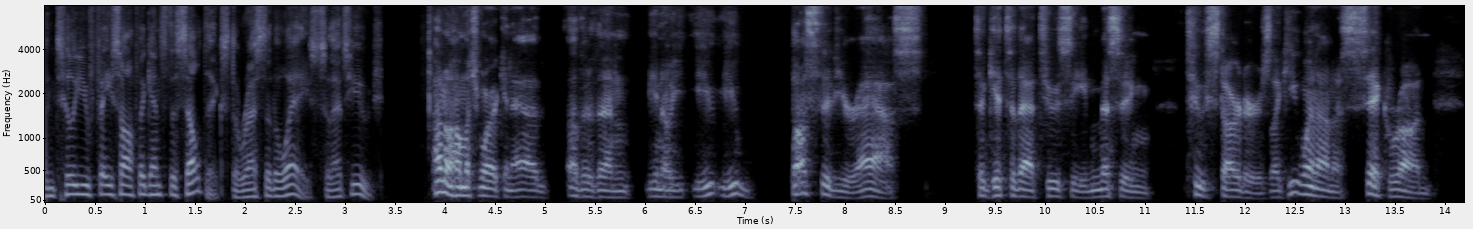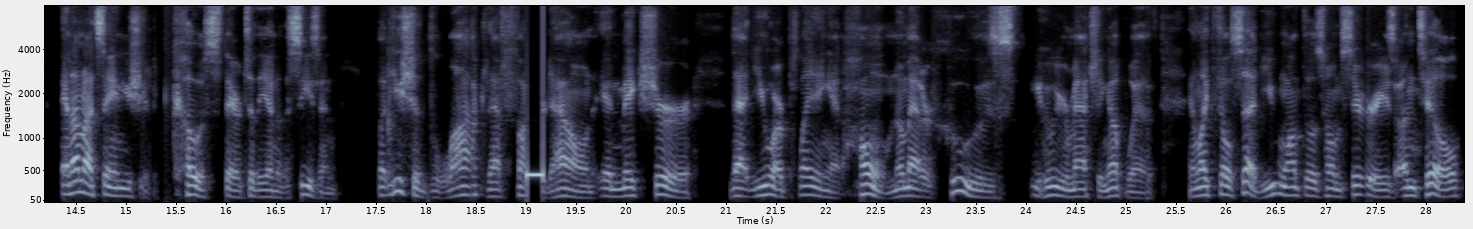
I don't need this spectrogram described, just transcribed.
until you face off against the Celtics the rest of the way. So that's huge. I don't know how much more I can add other than, you know, you you busted your ass to get to that two seed, missing two starters. Like you went on a sick run. And I'm not saying you should coast there to the end of the season, but you should lock that fucker down and make sure that you are playing at home, no matter who's who you're matching up with. And like Phil said, you want those home series until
